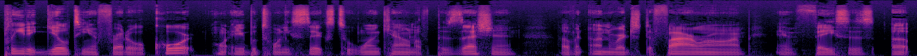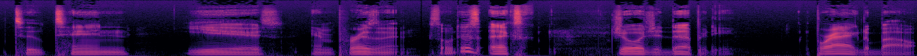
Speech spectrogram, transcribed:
pleaded guilty in federal court on April 26 to one count of possession of an unregistered firearm and faces up to 10 years in prison. So this ex Georgia deputy bragged about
